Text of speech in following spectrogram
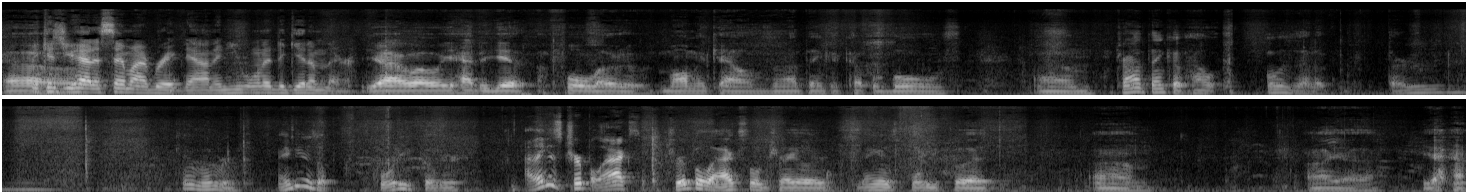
because you Oh. had a semi breakdown and you wanted to get them there. Yeah, well, we had to get a full load of mama cows and I think a couple bulls. Um, I'm trying to think of how, what was that, a third? I can't remember. Maybe it was a 40 footer. I think it's triple axle. Triple axle trailer. I think it was 40 foot. Um, I, uh, yeah,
